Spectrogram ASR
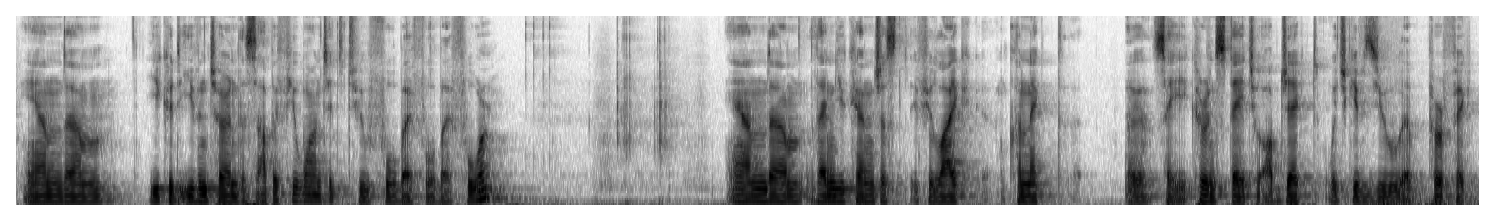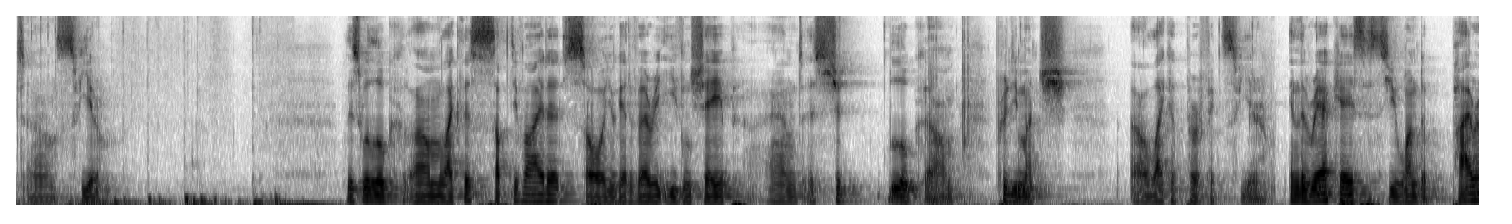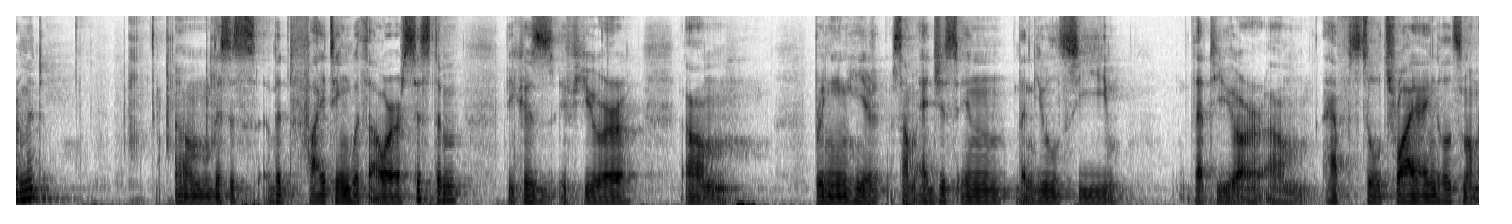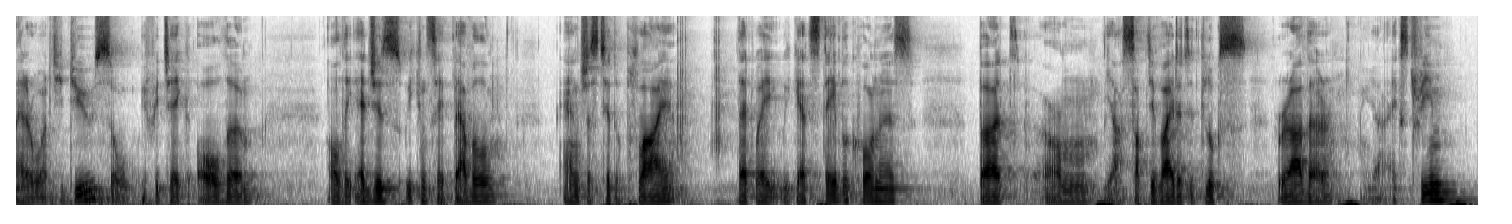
And um, you could even turn this up if you wanted to 4 by 4 by 4 and um, then you can just, if you like, connect, uh, say, current state to object, which gives you a perfect uh, sphere. This will look um, like this, subdivided, so you get a very even shape, and it should look um, pretty much uh, like a perfect sphere. In the rare cases, you want a pyramid. Um, this is a bit fighting with our system, because if you're um, bringing here some edges in, then you'll see that you are um, have still triangles no matter what you do. So if we take all the all the edges, we can say bevel and just hit apply. That way we get stable corners, but um, yeah, subdivided it looks rather yeah extreme.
